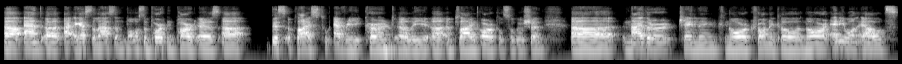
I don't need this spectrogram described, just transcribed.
and I guess the last and most important part is this applies to every currently uh, implied Oracle solution. Uh, neither Chainlink nor Chronicle nor anyone else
